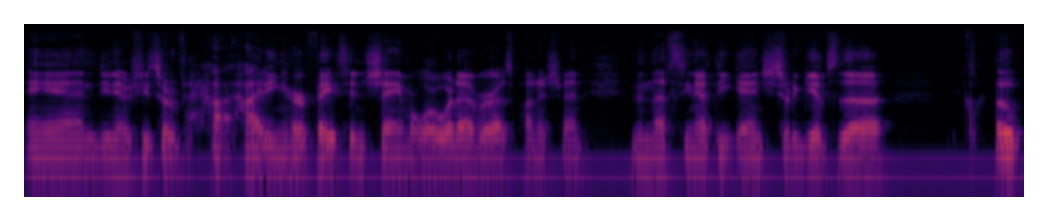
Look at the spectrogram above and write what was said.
and you know she's sort of hi- hiding her face in shame or whatever as punishment, and then that's you know at the end she sort of gives the oh,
